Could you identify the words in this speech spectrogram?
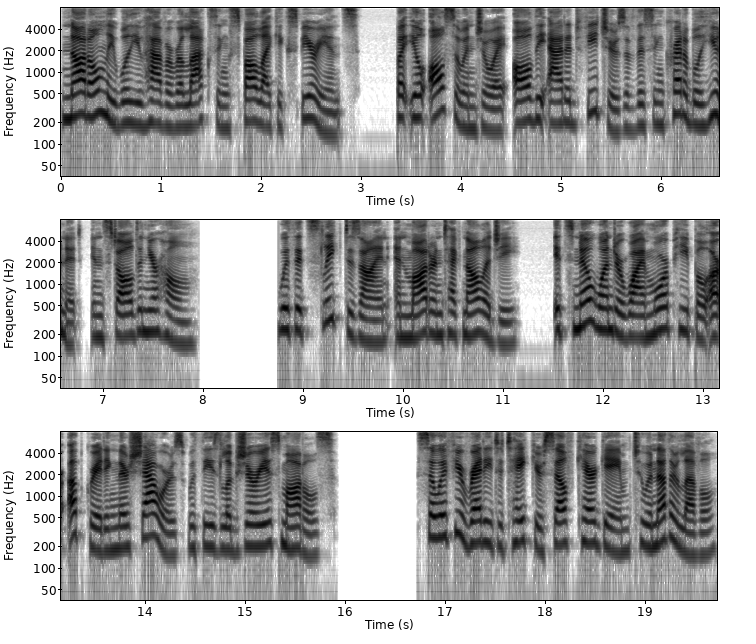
Not only will you have a relaxing spa like experience, but you'll also enjoy all the added features of this incredible unit installed in your home. With its sleek design and modern technology, it's no wonder why more people are upgrading their showers with these luxurious models. So if you're ready to take your self care game to another level,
